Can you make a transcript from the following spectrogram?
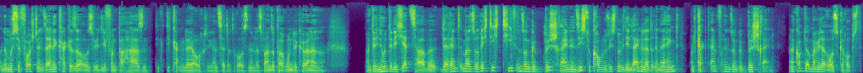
Und du musst dir vorstellen, seine Kacke sah aus wie die von ein paar Hasen. Die, die kacken da ja auch die ganze Zeit da draußen. Und das waren so ein paar runde Körner. So. Und den Hund, den ich jetzt habe, der rennt immer so richtig tief in so ein Gebüsch rein. Den siehst du kaum, du siehst nur, wie die Leine da drinnen hängt und kackt einfach in so ein Gebüsch rein. Und dann kommt er immer wieder rausgehopst.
